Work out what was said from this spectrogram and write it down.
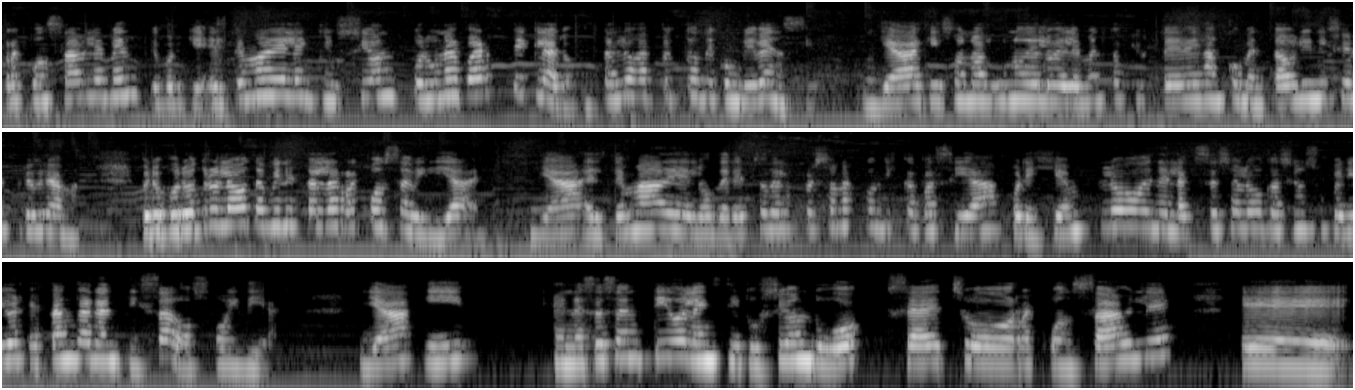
responsablemente, porque el tema de la inclusión, por una parte, claro, están los aspectos de convivencia, ya aquí son algunos de los elementos que ustedes han comentado al inicio del programa, pero por otro lado también están las responsabilidades, ya el tema de los derechos de las personas con discapacidad, por ejemplo, en el acceso a la educación superior, están garantizados hoy día, ya, y en ese sentido la institución DUO se ha hecho responsable eh,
